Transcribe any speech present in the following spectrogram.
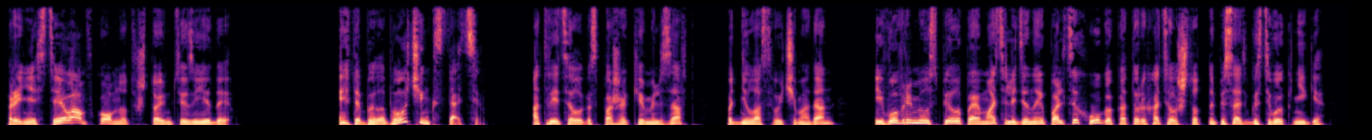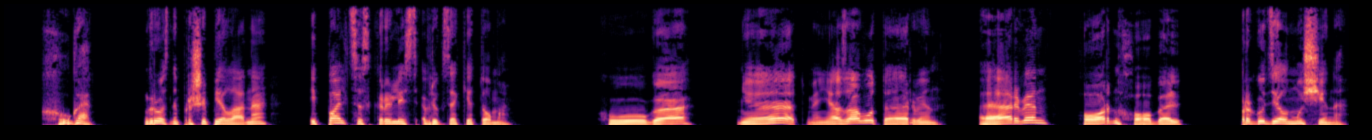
Принести вам в комнату что-нибудь из еды?» «Это было бы очень кстати», ответила госпожа Кюмельзавт, подняла свой чемодан и вовремя успела поймать ледяные пальцы Хуга, который хотел что-то написать в гостевой книге. «Хуга!» — грозно прошипела она, и пальцы скрылись в рюкзаке Тома. «Хуга? Нет, меня зовут Эрвин. Эрвин Хорнхобель», — прогудел мужчина.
